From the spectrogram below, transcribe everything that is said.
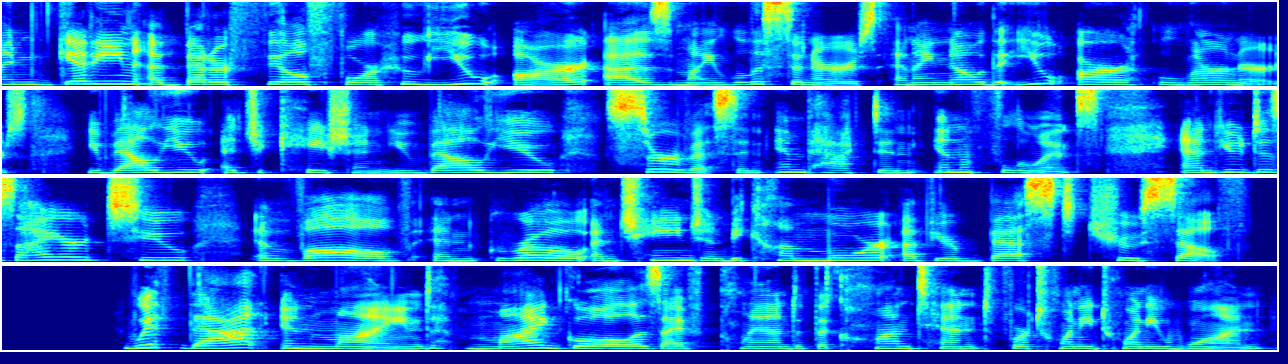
I'm getting a better feel for who you are as my listeners, and I know that you are learners. You value education, you value service and impact and influence, and you desire to evolve and grow and change and become more of your best true self. With that in mind, my goal as I've planned the content for 2021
